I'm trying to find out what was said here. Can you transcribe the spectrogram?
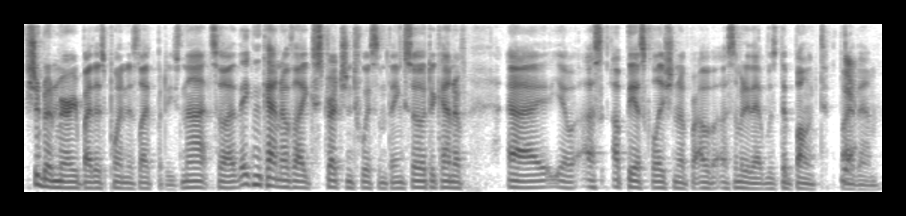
should have been married by this point in his life, but he's not. So uh, they can kind of like stretch and twist some things. So to kind of uh, you know us, up the escalation of, of somebody that was debunked by Yeah. them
